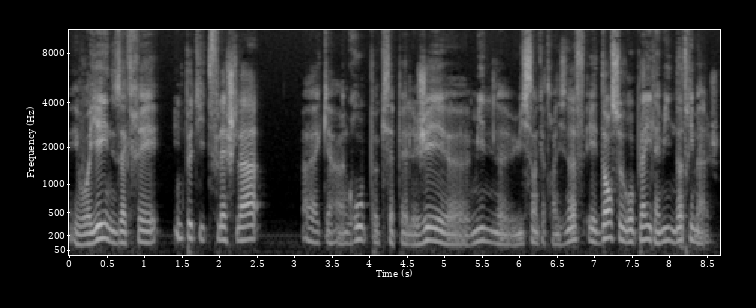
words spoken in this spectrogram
Et vous voyez, il nous a créé une petite flèche là avec un groupe qui s'appelle G1899, et dans ce groupe-là, il a mis notre image.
